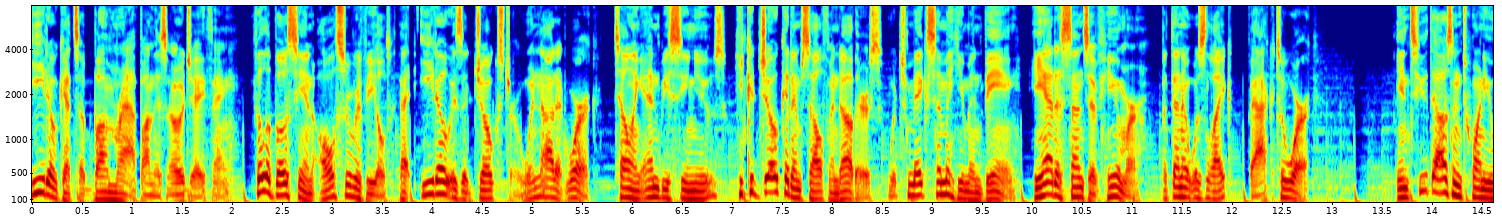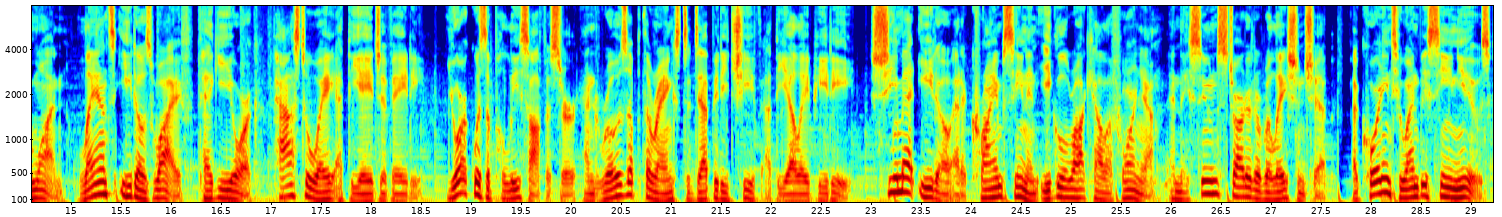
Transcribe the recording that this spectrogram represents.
Ito gets a bum rap on this OJ thing. Philibosian also revealed that Ito is a jokester when not at work, telling NBC News he could joke at himself and others, which makes him a human being. He had a sense of humor, but then it was like back to work. In 2021, Lance Ito's wife, Peggy York, passed away at the age of 80. York was a police officer and rose up the ranks to deputy chief at the LAPD. She met Ito at a crime scene in Eagle Rock, California, and they soon started a relationship. According to NBC News,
